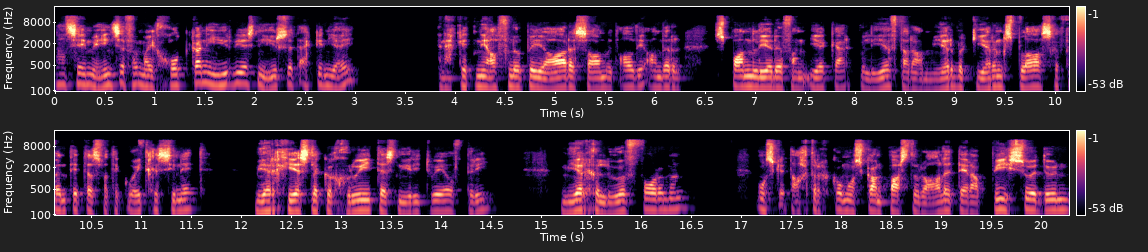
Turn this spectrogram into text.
Dan sê mense vir my God kan nie hier wees nie, hier sit ek en jy. En ek het in die afgelope jare saam met al die ander spanlede van Ekerk beleef dat daar meer bekerings plaasgevind het as wat ek ooit gesien het. Meer geestelike groei tussen hierdie 2 of 3. Meer geloofvorming. Ons het agtergekom ons kan pastorale terapie so doen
